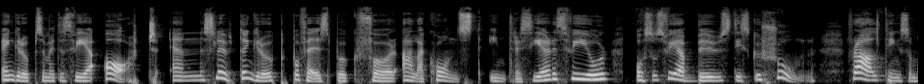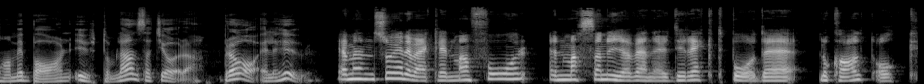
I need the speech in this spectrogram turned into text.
en grupp som heter Svea Art, en sluten grupp på Facebook för alla konstintresserade Sveor och så Svea Bus diskussion för allting som har med barn utomlands att göra. Bra, eller hur? Ja men så är det verkligen. Man får en massa nya vänner direkt både lokalt och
